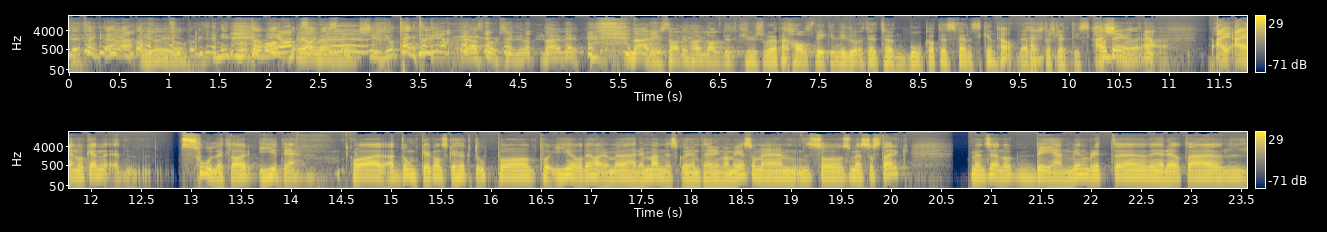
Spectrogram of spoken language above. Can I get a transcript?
det tenkte jeg. Jeg bare prøvde å finne på hvilken idiot jeg var. Ja. Så jeg er sportsidiot, tenkte jeg. Ja, sportsidiot. Nei, vi, Næringshagen har lagd et kurs hvor jeg har kalt hvilken idiot Dette er boka til svensken. Ja. Det er rett og slett disk. Jeg skjønner det. Nei, jeg er nok en soleklar i det. Og jeg jeg dunker ganske høyt opp på, på i, og det har jo med menneskeorienteringa mi, som, som er så sterk. Men så er nok D-en min blitt eh, den at jeg,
